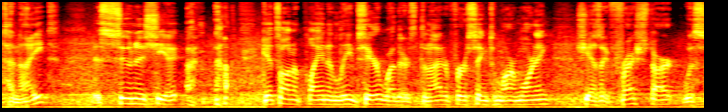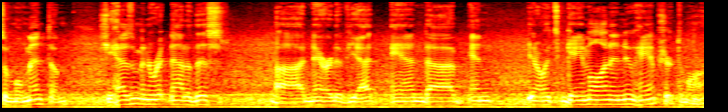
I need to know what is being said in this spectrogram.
tonight. As soon as she gets on a plane and leaves here, whether it's tonight or first thing tomorrow morning, she has a fresh start with some momentum. She hasn't been written out of this uh, narrative yet, and uh, and you know, it's game on in New Hampshire tomorrow.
